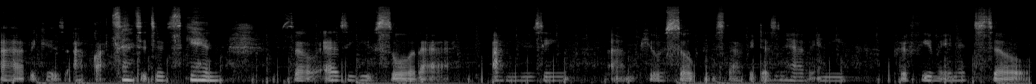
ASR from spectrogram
uh, because I've got sensitive skin. So as you saw that I'm using um, pure soap and stuff, it doesn't have any perfume in it. So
